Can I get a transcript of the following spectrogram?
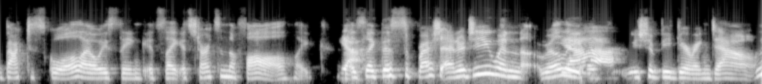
back to school, I always think it's like it starts in the fall. Like, yeah. it's like this fresh energy when really yeah. we should be gearing down.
